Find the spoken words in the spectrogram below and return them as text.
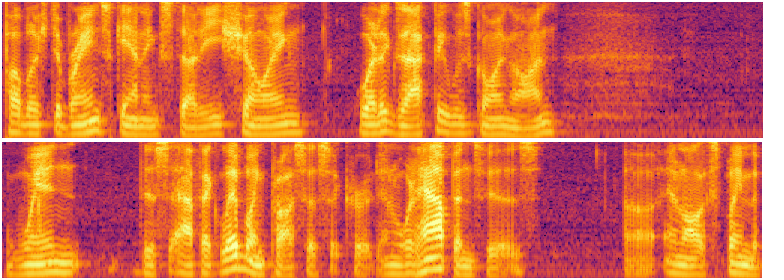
published a brain scanning study showing what exactly was going on when this affect labeling process occurred. And what happens is, uh, and I'll explain the,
